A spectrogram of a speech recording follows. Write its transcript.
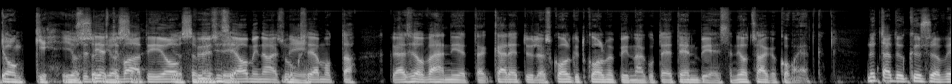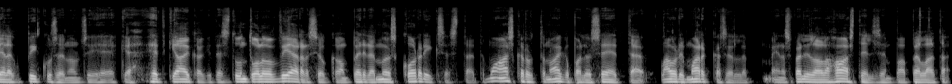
donkki. Jossa, no se tietysti jossa, vaatii jo jossa fyysisiä mentiin. ominaisuuksia, niin. mutta kyllä se on vähän niin, että kädet ylös 33 pinnaa, kun teet NBAissä, niin oot aika kova jätkä. Nyt täytyy kysyä vielä, kun pikkusen on siihen ehkä hetki aikaakin. Tässä tuntuu olevan vieras, joka on perillä myös koriksesta. Että mua on askarruttanut aika paljon se, että Lauri Markkaselle meinas välillä olla haasteellisempaa pelata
